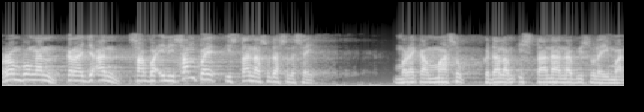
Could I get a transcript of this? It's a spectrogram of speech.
rombongan kerajaan Sabah ini sampai istana sudah selesai. Mereka masuk ke dalam istana Nabi Sulaiman.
